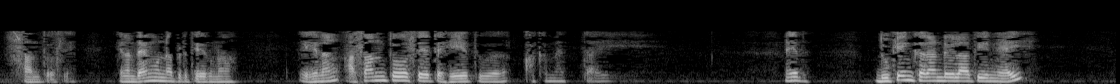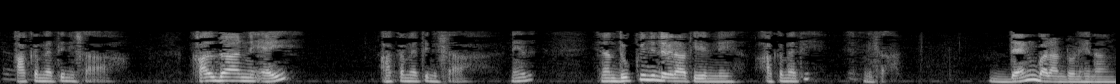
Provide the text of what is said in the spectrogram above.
සන්තෝෂයෙන්. එහෙනම් දැන් ඔන්න අපිට තේරුණා එහෙනම් අසන්තෝෂයට හේතුව අකමැත්තයි. නේද? දුකෙන් කරන්න වෙලා තියෙන්නේ ඇයි? අකමැති නිසා. කල් දාන්නේ ඇයි? අකමැති නිසා. නේද? එහෙනම් දුක් විඳින්න වෙලා තියෙන්නේ අකමැති නිසා. දැන් බලන්න ඕනේ එහෙනම්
